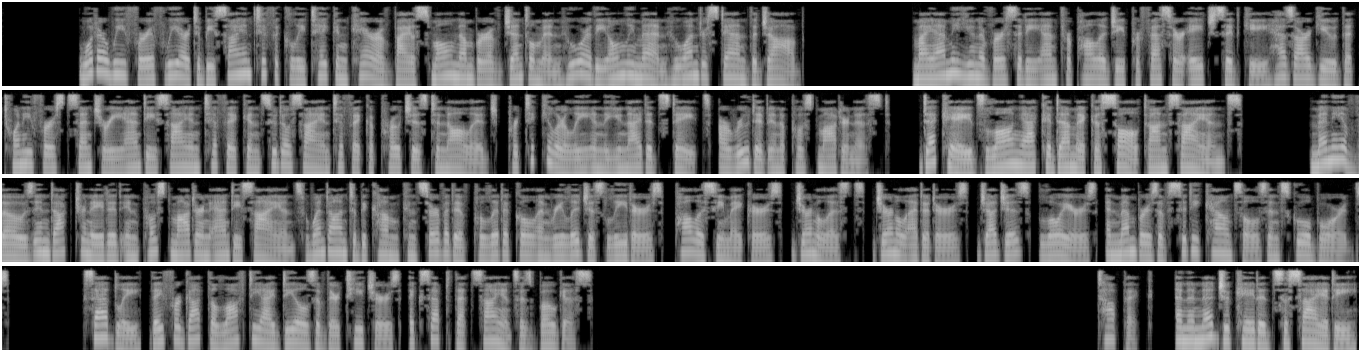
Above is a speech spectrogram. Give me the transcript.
What are we for if we are to be scientifically taken care of by a small number of gentlemen who are the only men who understand the job? Miami University anthropology professor H. Sidky has argued that 21st-century anti-scientific and pseudoscientific approaches to knowledge, particularly in the United States, are rooted in a postmodernist, decades-long academic assault on science. Many of those indoctrinated in postmodern anti-science went on to become conservative political and religious leaders, policymakers, journalists, journal editors, judges, lawyers, and members of city councils and school boards. Sadly, they forgot the lofty ideals of their teachers, except that science is bogus. An uneducated society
